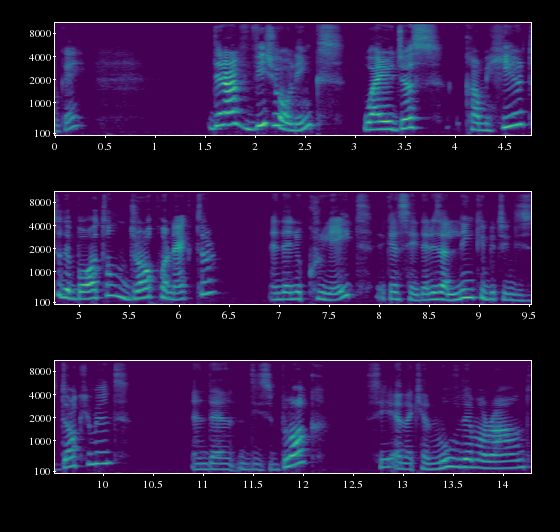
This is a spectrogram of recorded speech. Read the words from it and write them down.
okay? There are visual links where you just come here to the bottom, draw connector, and then you create. You can say there is a link between this document and then this block. See, and I can move them around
